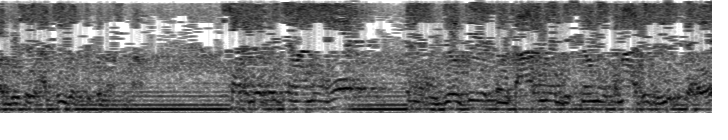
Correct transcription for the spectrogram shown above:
और दूसरे हठी व्यक्ति को न सुनाओ। सत व्यक्ति के माने है, जो कि संसार में विषयों में इतना अधिक लिप्त है,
